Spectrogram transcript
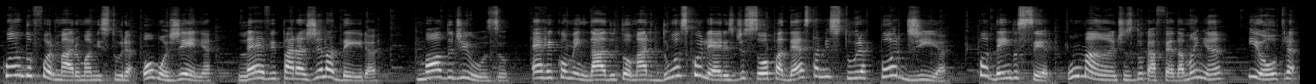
Quando formar uma mistura homogênea, leve para a geladeira. Modo de uso: é recomendado tomar duas colheres de sopa desta mistura por dia podendo ser uma antes do café da manhã e outra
